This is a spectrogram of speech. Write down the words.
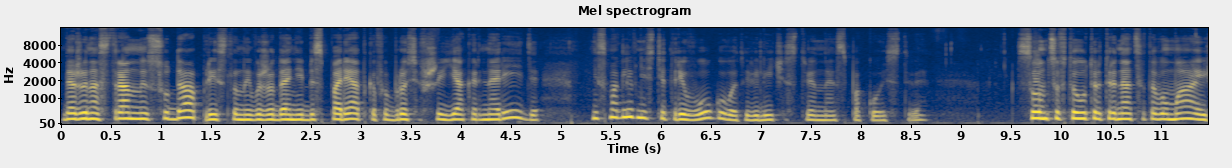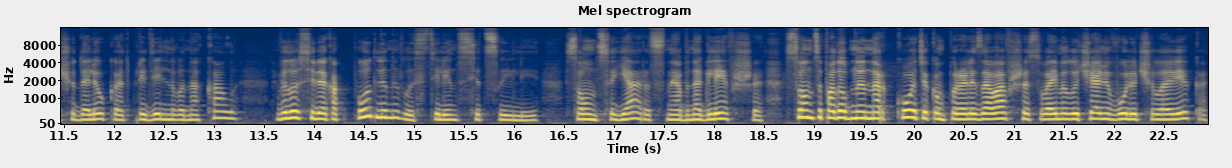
Даже иностранные суда, присланные в ожидании беспорядков и бросившие якорь на рейде, не смогли внести тревогу в это величественное спокойствие. Солнце в то утро 13 мая, еще далекое от предельного накала, вело себя как подлинный властелин Сицилии. Солнце яростное, обнаглевшее, солнце, подобное наркотикам, парализовавшее своими лучами волю человека,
